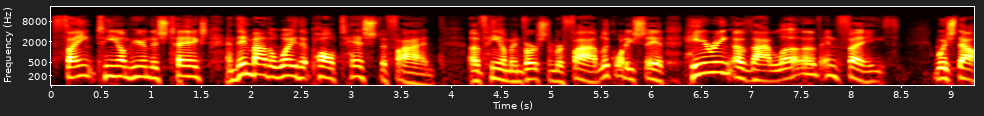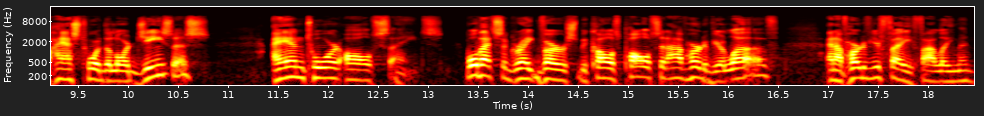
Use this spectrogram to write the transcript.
thanked him here in this text, and then by the way that Paul testified of him in verse number five. Look what he said Hearing of thy love and faith, which thou hast toward the Lord Jesus and toward all saints. Well, that's a great verse because Paul said, I've heard of your love and I've heard of your faith, Philemon.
